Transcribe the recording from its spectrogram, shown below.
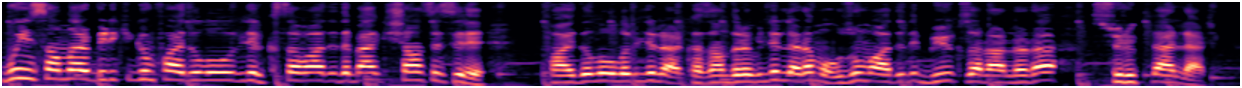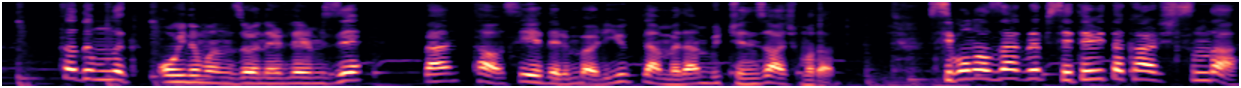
Bu insanlar bir iki gün faydalı olabilir. Kısa vadede belki şans eseri faydalı olabilirler, kazandırabilirler ama uzun vadede büyük zararlara sürüklerler. Tadımlık oynamanızı önerilerimizi ben tavsiye ederim böyle yüklenmeden, bütçenizi açmadan. Sibona Zagreb Setevita karşısında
